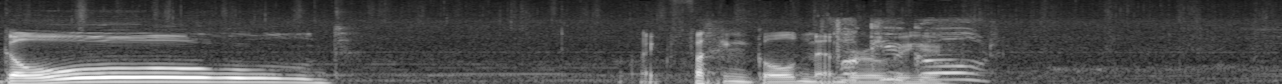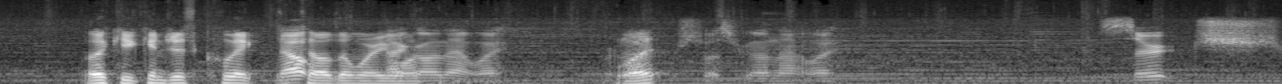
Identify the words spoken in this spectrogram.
Gold. Like fucking gold member Fuck over you, here. gold. Look, you can just click to Nope, tell them where you not want. going that way. We're What? Not, we're supposed to be going that way. Search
